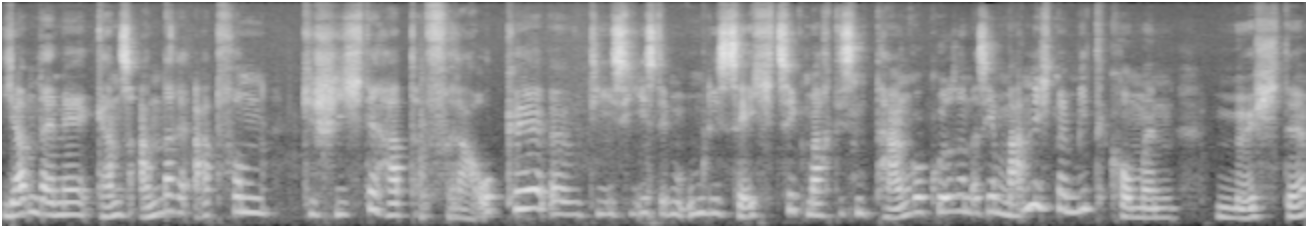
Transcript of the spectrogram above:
Ja, und eine ganz andere Art von Geschichte hat Frauke, äh, die, sie ist eben um die 60, macht diesen Tango-Kurs und als ihr Mann nicht mehr mitkommen möchte,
